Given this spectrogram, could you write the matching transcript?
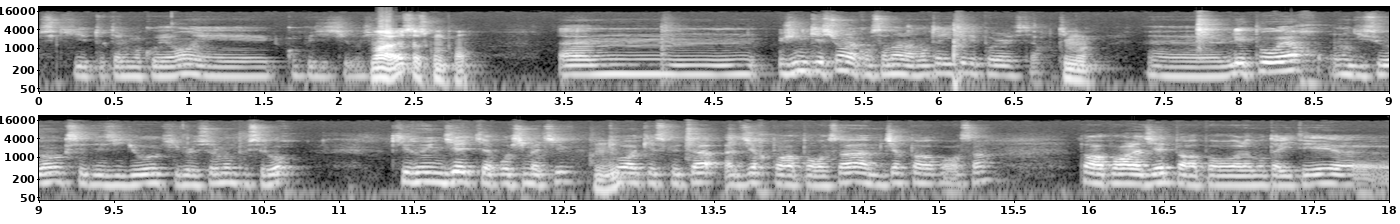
Ce qui est totalement cohérent et compétitif aussi. Ouais, ça se comprend. Euh, J'ai une question là concernant la mentalité des powerlifters. Dis-moi. Euh, les power, on dit souvent que c'est des idiots qui veulent seulement pousser lourd, qui ont une diète qui est approximative. Mhm. Toi, qu'est-ce que tu as à dire par rapport à ça, à me dire par rapport à ça? Par rapport à la diète, par rapport à la mentalité, euh,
